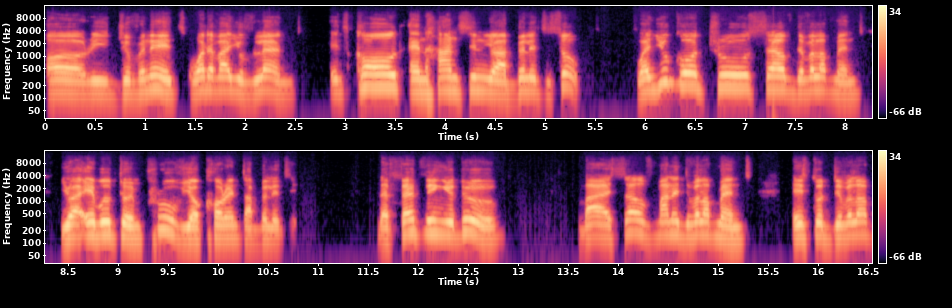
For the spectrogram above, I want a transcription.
or rejuvenate whatever you've learned. It's called enhancing your ability. So when you go through self development, you are able to improve your current ability. The third thing you do by self managed development is to develop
